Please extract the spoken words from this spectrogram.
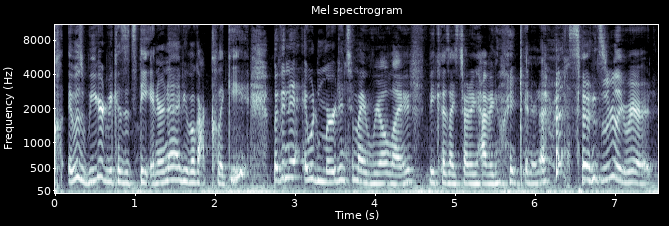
cl- it was weird because it's the internet. People got clicky, but then it, it would merge into my real life because I started having like internet friends. So it's really weird.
